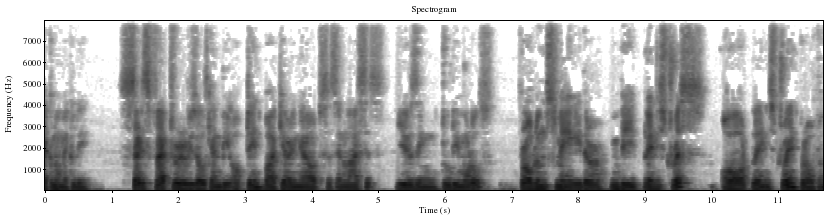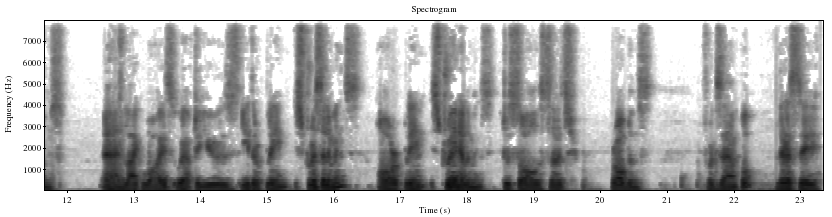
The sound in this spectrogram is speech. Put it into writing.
economically. Satisfactory results can be obtained by carrying out such analysis using 2D models. Problems may either be plane stress or plane strain problems. And likewise, we have to use either plane stress elements or plane strain elements to solve such problems. For example, let us say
